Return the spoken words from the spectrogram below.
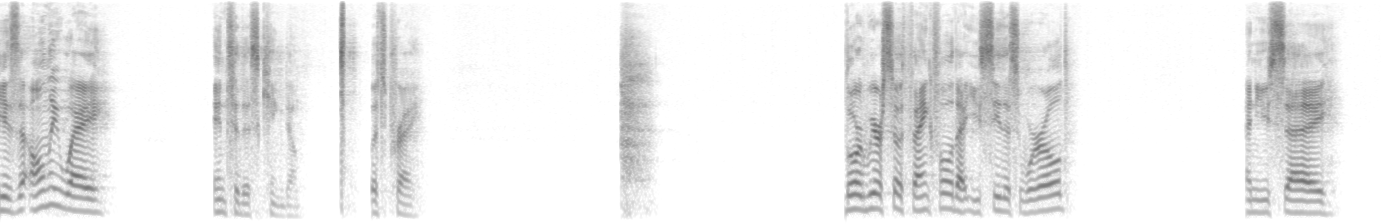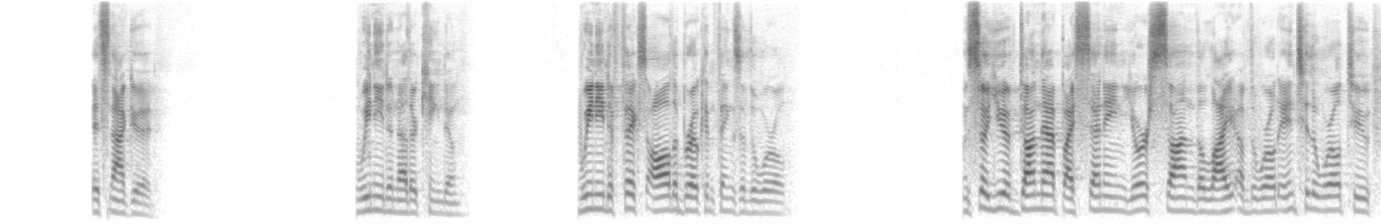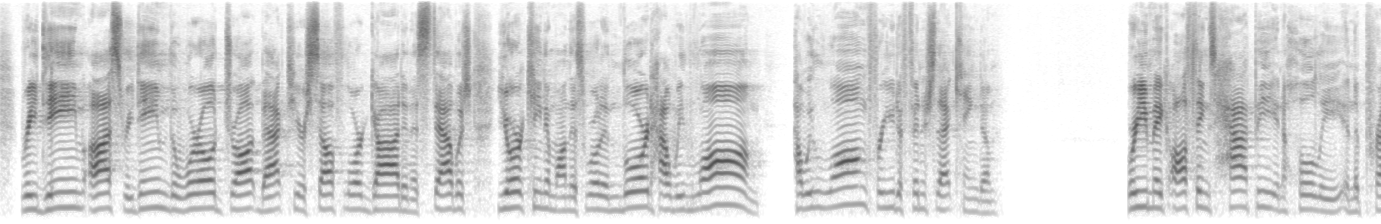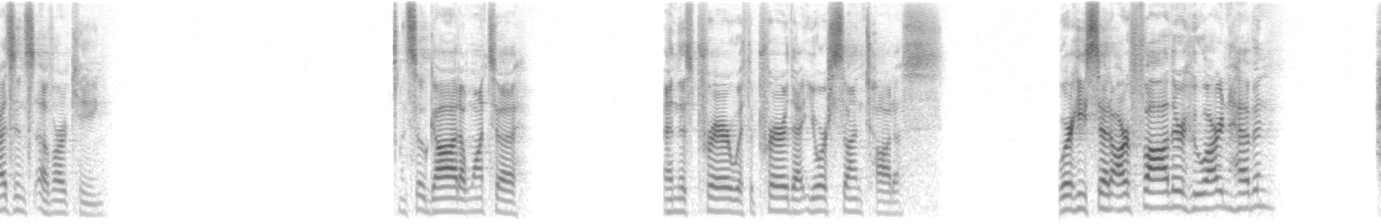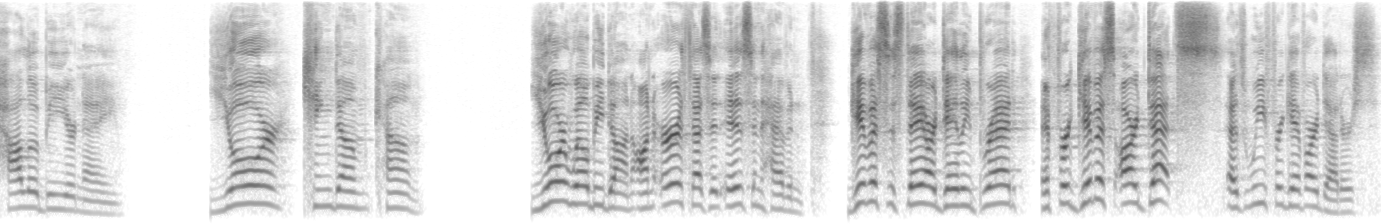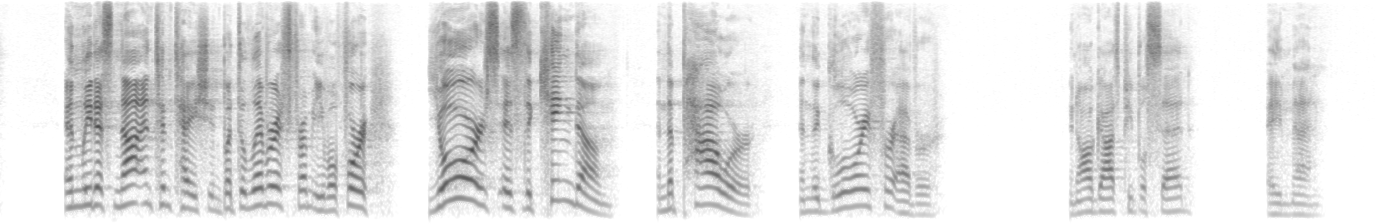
He is the only way into this kingdom. Let's pray. Lord, we are so thankful that you see this world and you say, it's not good. We need another kingdom. We need to fix all the broken things of the world. And so you have done that by sending your Son, the light of the world, into the world to redeem us, redeem the world, draw it back to yourself, Lord God, and establish your kingdom on this world. And Lord, how we long, how we long for you to finish that kingdom, where you make all things happy and holy in the presence of our King. And so, God, I want to end this prayer with a prayer that your son taught us, where he said, Our Father who art in heaven, hallowed be your name. Your kingdom come. Your will be done on earth as it is in heaven. Give us this day our daily bread and forgive us our debts as we forgive our debtors. And lead us not in temptation, but deliver us from evil. For yours is the kingdom and the power and the glory forever. And all God's people said, Amen.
